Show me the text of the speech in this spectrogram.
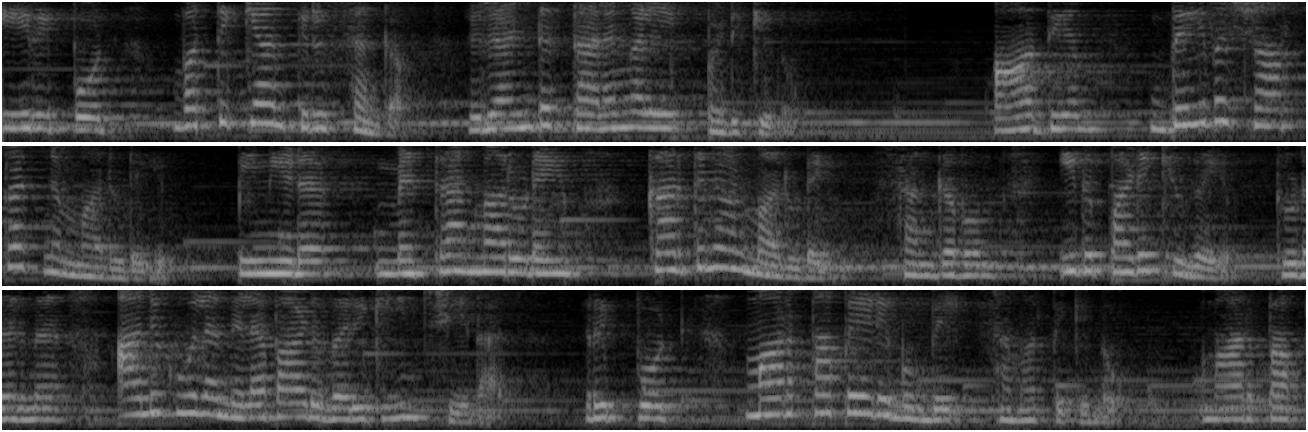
ഈ റിപ്പോർട്ട് വത്തിക്കാൻ തിരുസംഘം രണ്ട് തലങ്ങളിൽ പഠിക്കുന്നു. ആദ്യം ദൈവശാസ്ത്രജ്ഞന്മാരുടെയും പിന്നീട് മെത്രാന്മാരുടെയും കർദിനാൾമാരുടെയും സംഘവും ഇത് പഠിക്കുകയും തുടർന്ന് അനുകൂല നിലപാട് വരികയും ചെയ്താൽ റിപ്പോർട്ട് മാർപ്പാപ്പയുടെ മുമ്പിൽ സമർപ്പിക്കുന്നു. മാർപ്പാപ്പ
